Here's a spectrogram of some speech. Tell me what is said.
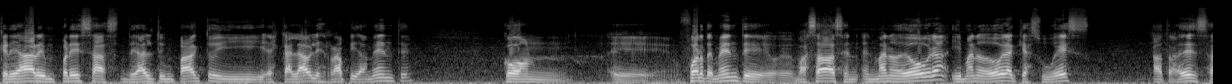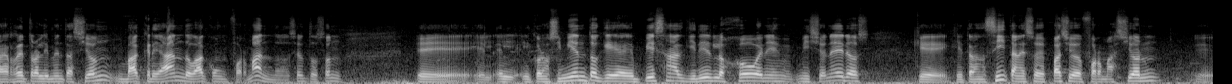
crear empresas de alto impacto y escalables rápidamente, con eh, fuertemente eh, basadas en, en mano de obra y mano de obra que a su vez a través de esa retroalimentación va creando, va conformando, ¿no es cierto? Son eh, el, conocimiento que empiezan a adquirir los jóvenes misioneros que, transitan esos espacios de formación eh,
